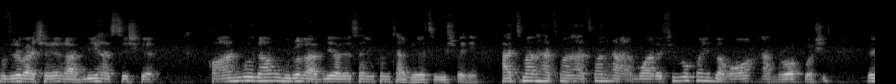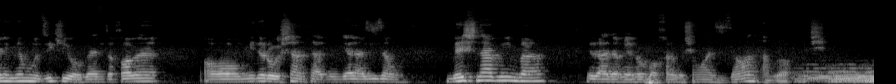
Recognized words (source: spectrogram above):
حضور بچه های قبلی هستش که خواهند بود. هم گروه قبلی حالا سعی می‌کنیم تغییراتی روش بدیم. حتما حتما حتما معرفی بکنید و ما همراه باشید. بریم یه موزیکی رو به انتخاب آقا امید روشن تدوینگر عزیزمون بشنویم و یه دقیقه رو با آخر به شما عزیزان همراه بشیم.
